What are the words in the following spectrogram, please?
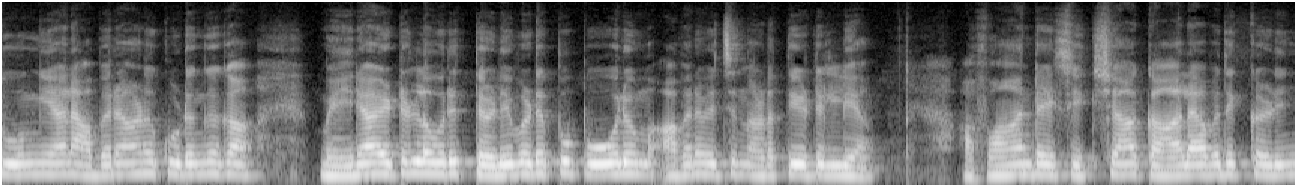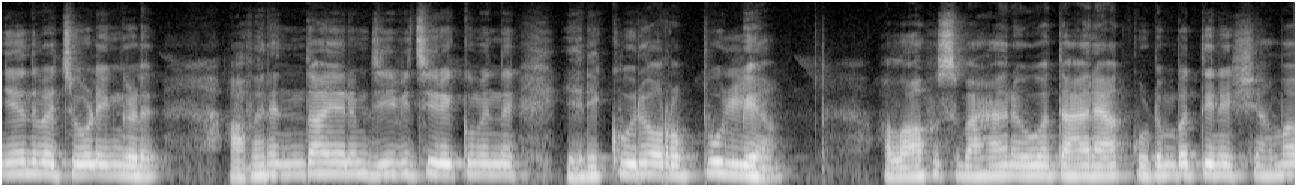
തൂങ്ങിയാൽ അവരാണ് കുടുങ്ങുക. മെയിനായിട്ടുള്ള ഒരു തെളിവെടുപ്പ് പോലും അവനെ വെച്ച് നടത്തിയിട്ടില്ല. അഫാന്റെ ശിക്ഷാ കാലാവധി കഴിഞ്ഞെന്ന് വെച്ചോളിങ്ങൾ അവൻ എന്തായാലും ജീവിച്ചിരിക്കുമെന്ന് എനിക്കൊരു ഉറപ്പില്ല അള്ളാഹു സുബാനുവ താര ആ കുടുംബത്തിന് ക്ഷമ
